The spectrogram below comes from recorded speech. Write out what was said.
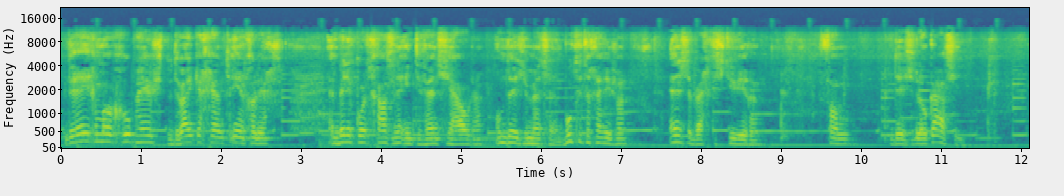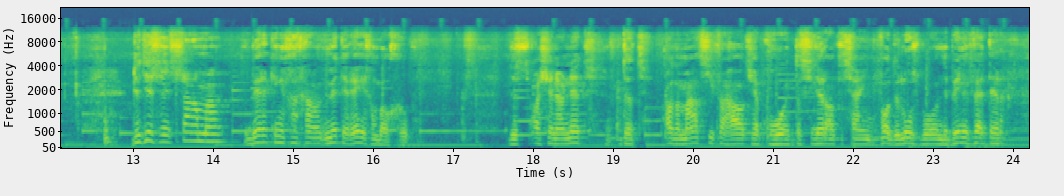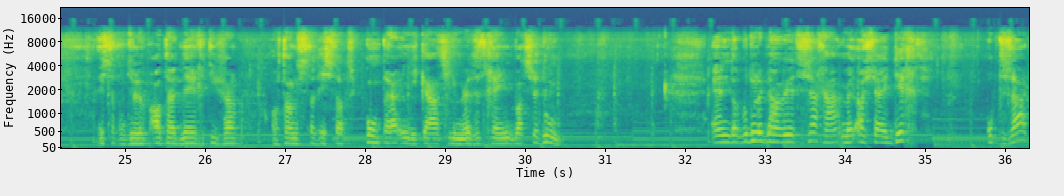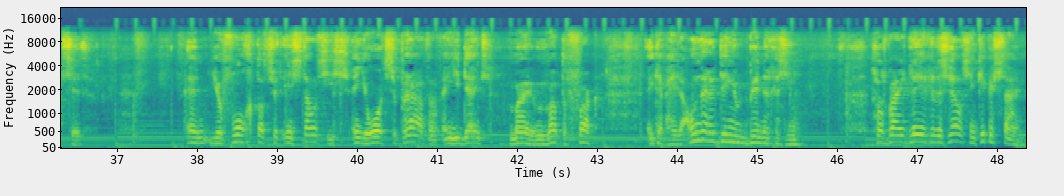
De regenbooggroep heeft de wijkagent ingelicht. En binnenkort gaan ze een interventie houden om deze mensen een boete te geven en ze weg te sturen van deze locatie. Dit is in samenwerking gegaan met de regenbooggroep. Dus als je nou net dat animatieverhaaltje hebt gehoord dat ze er altijd zijn voor de losbol en de binnenvetter, is dat natuurlijk altijd negatiever. Althans, dat is dat contra-indicatie met hetgeen wat ze doen. En dat bedoel ik nou weer te zeggen, met als jij dicht op de zaak zit en je volgt dat soort instanties en je hoort ze praten en je denkt, maar what the fuck, ik heb hele andere dingen binnen gezien. Zoals bij het leger zelfs in Kikkerstein.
